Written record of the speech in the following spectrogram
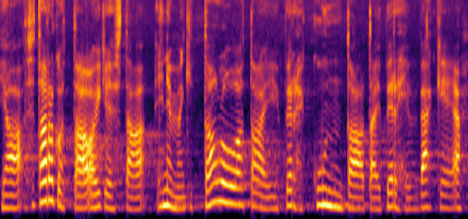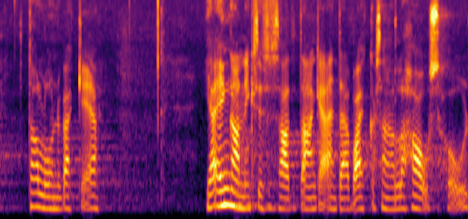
Ja se tarkoittaa oikeastaan enemmänkin taloa tai perhekuntaa tai perheväkeä, talon väkeä. Ja englanniksi se saatetaan kääntää vaikka sanalla household.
